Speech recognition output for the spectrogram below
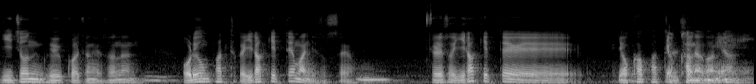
이전 교육 과정에서는 음. 어려운 파트가 1학기 때만 있었어요. 음. 그래서 1학기 때 역학 파트를 역학. 지나가면 음.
